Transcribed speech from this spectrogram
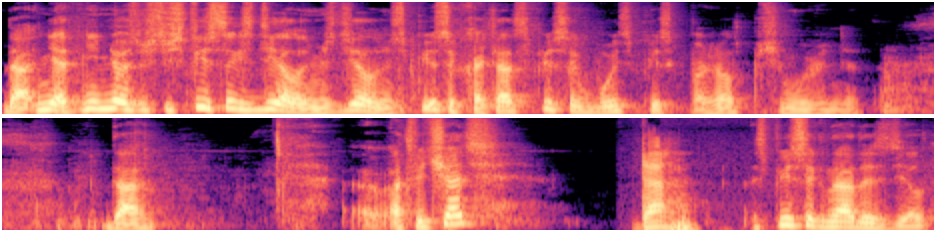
да, нет, не, не, список сделаем, сделаем список. Хотят список, будет список. Пожалуйста, почему же нет? Да. Отвечать? Да. Список надо сделать.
